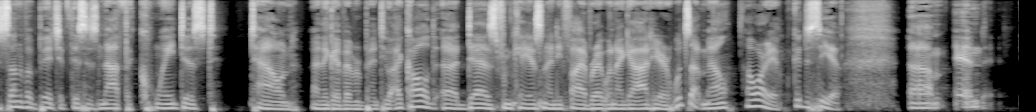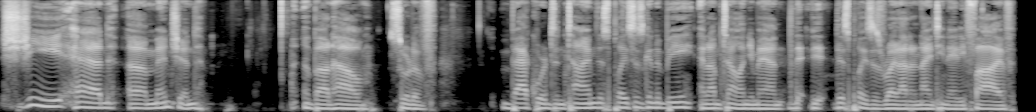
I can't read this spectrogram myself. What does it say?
son of a bitch! If this is not the quaintest town I think I've ever been to. I called uh, Des from KS95 right when I got here. What's up, Mel? How are you? Good to see you. Um, and she had uh, mentioned about how sort of backwards in time this place is going to be. And I'm telling you, man, th- this place is right out of 1985.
